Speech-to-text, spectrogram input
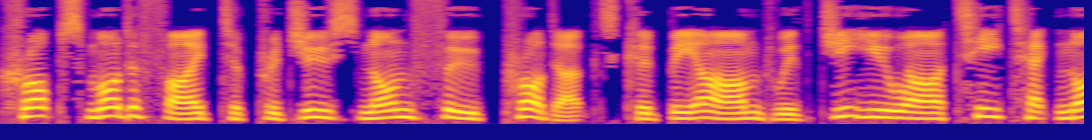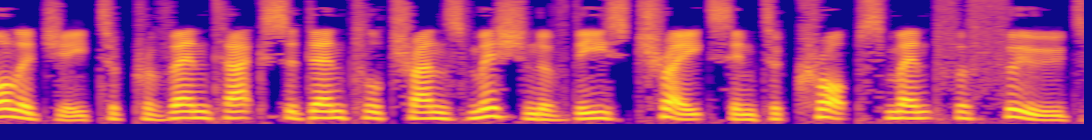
Crops modified to produce non-food products could be armed with GURT technology to prevent accidental transmission of these traits into crops meant for foods.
